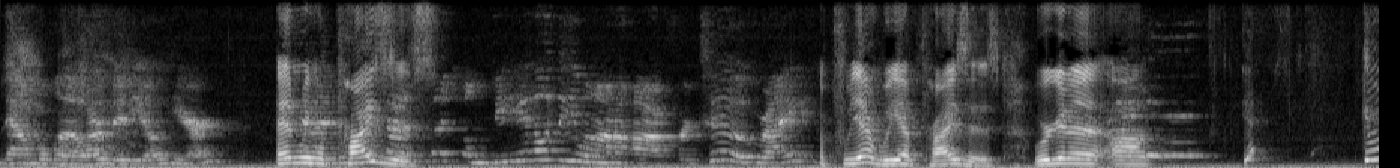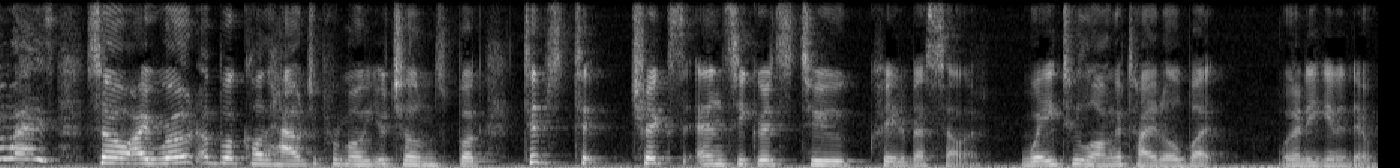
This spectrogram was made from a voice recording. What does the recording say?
down below our video here. And we and have prizes. Video that you want to offer too, right? Yeah, we have prizes. We're gonna. Uh, giveaways. So I wrote a book called "How to Promote Your Children's Book: Tips, t- Tricks, and Secrets to Create a Bestseller." Way too long a title, but what are you gonna do?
